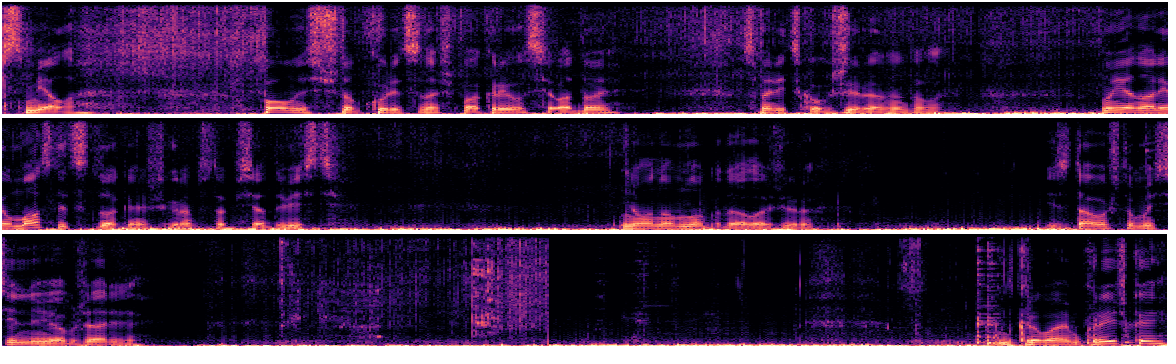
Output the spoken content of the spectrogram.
Смело. Полностью, чтобы курица наша покрылась водой. Смотрите, сколько жира она дала. Ну, я налил маслица туда, конечно, грамм 150-200. Но она много дала жира из-за того, что мы сильно ее обжарили. Накрываем крышкой,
